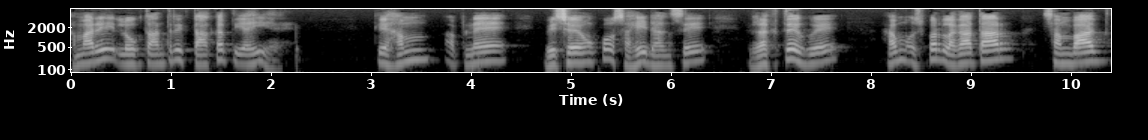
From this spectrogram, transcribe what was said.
हमारी लोकतांत्रिक ताकत यही है कि हम अपने विषयों को सही ढंग से रखते हुए हम उस पर लगातार संवाद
